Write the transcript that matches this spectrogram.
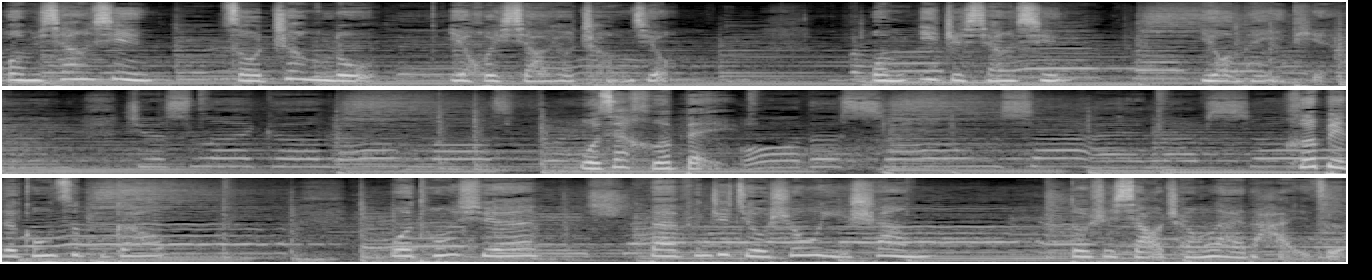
我们相信走正路也会小有成就。我们一直相信有那一天。我在河北，河北的工资不高。我同学百分之九十五以上都是小城来的孩子，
